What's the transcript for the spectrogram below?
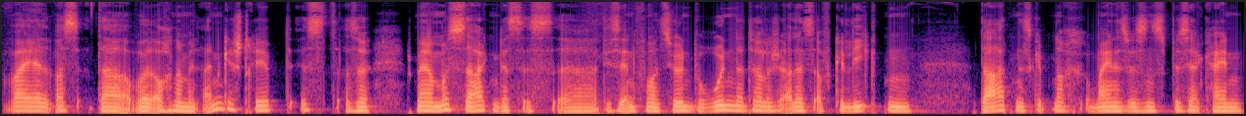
weil was da wohl auch noch mit angestrebt ist, also ich meine, man muss sagen, dass es, äh, diese Informationen beruhen natürlich alles auf geleakten Daten. Es gibt noch meines Wissens bisher keinen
